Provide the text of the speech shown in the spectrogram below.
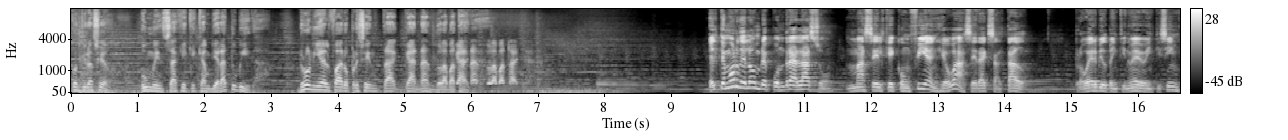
continuación, un mensaje que cambiará tu vida. Ronnie Alfaro presenta Ganando la batalla. la batalla. El temor del hombre pondrá lazo, mas el que confía en Jehová será exaltado. Proverbios 29-25.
